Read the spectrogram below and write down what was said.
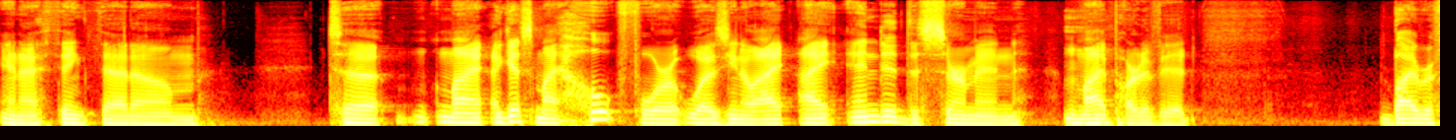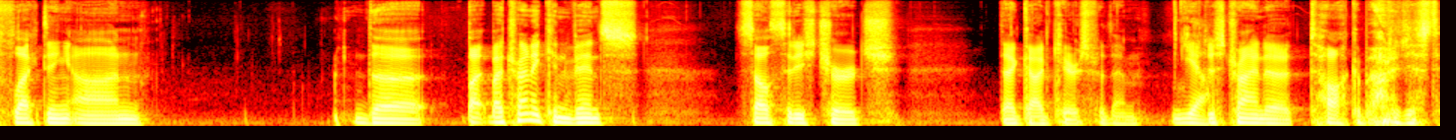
and I think that um, to my I guess my hope for it was you know I I ended the sermon mm-hmm. my part of it by reflecting on the by, by trying to convince South Cities Church that God cares for them. Yeah. Just trying to talk about it. Just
